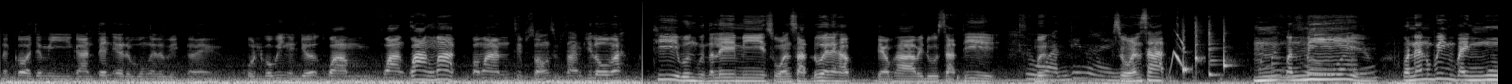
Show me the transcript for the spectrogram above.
แล้วก็จะมีการเต้นเอรวงเอโรบิกอะไรคนก็วิ่งกันเยอะความกว้างกว้างมากประมาณ 12-13 กิโลมะที่บึงขุนทะเลมีสวนสัตว์ด้วยนะครับ เดี๋ยวพาไปดูสัตว์ที่สวนที่ไหนสวนสัตว์มึงมันมี วันนั้นวิ่งไปงู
